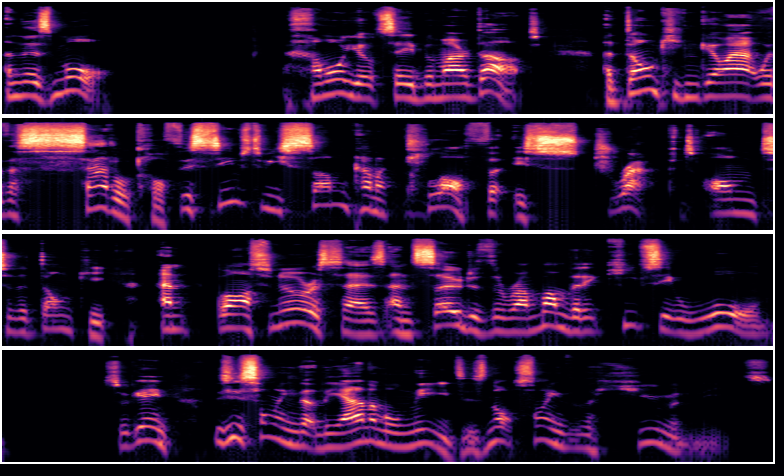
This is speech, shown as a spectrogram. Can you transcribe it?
And there's more. B'mardat. a donkey can go out with a saddle cloth. This seems to be some kind of cloth that is strapped onto the donkey. And Bartenura says, and so does the Rambam, that it keeps it warm. So again, this is something that the animal needs. It's not something that the human needs.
